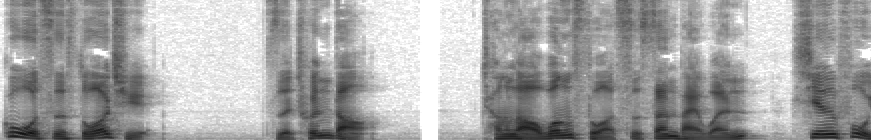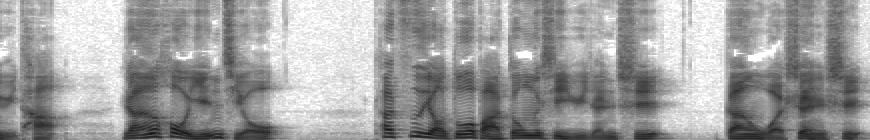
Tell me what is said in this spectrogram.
故此索取。”子春道：“承老翁所赐三百文，先付与他。”然后饮酒，他自要多把东西与人吃，干我甚事。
